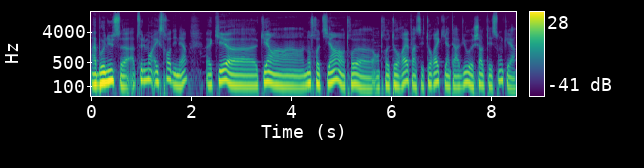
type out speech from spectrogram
un, bonus absolument extraordinaire euh, qui est, euh, qui est un, entretien entre, entre enfin c'est Torre qui interviewe Charles Tesson, qui est un,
